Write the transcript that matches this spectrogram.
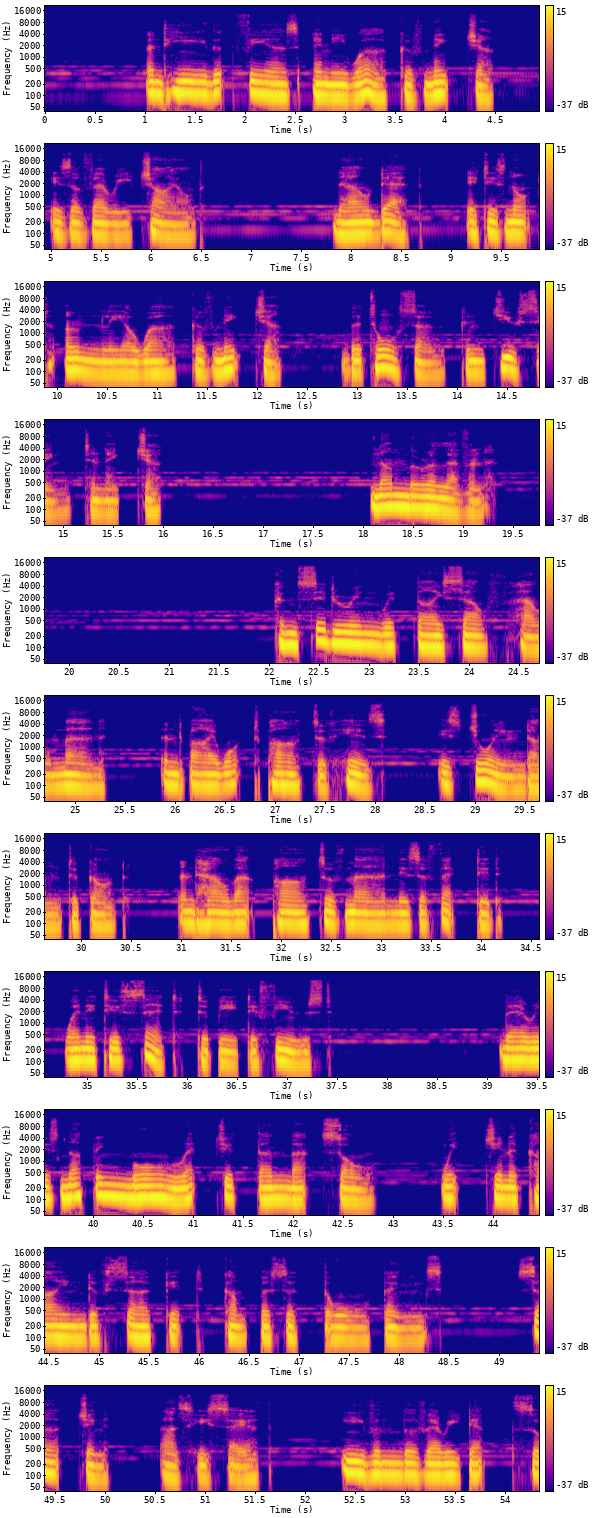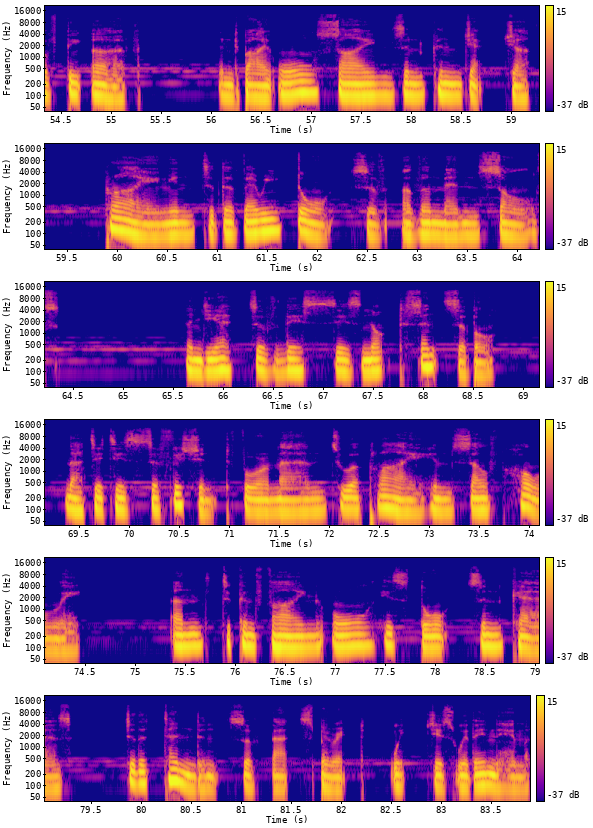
and he that fears any work of nature is a very child. Now death, it is not only a work of nature, but also conducing to nature. Number 11. Considering with thyself how man, and by what part of his, is joined unto God, and how that part of man is affected when it is said to be diffused. There is nothing more wretched than that soul, which in a kind of circuit compasseth all things, searching as he saith, even the very depths of the earth, and by all signs and conjecture prying into the very thoughts of other men's souls. And yet of this is not sensible, that it is sufficient for a man to apply himself wholly, and to confine all his thoughts and cares to the tendance of that spirit which is within him,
